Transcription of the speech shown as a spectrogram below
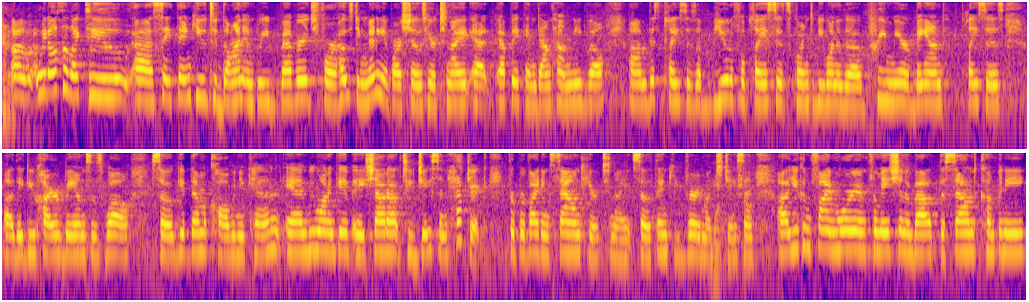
um, we'd also like to uh, say thank you to Don and Bree Beverage for hosting many of our shows here tonight at Epic in downtown Meadville. Um, this place is a beautiful place. It's going to be one of the premier band places. Uh, they do hire bands as well. So give them a call when you can. And we want to give a shout out to Jason Hetrick for providing sound here tonight. So thank you very much, Jason. Uh, you can find more information about the sound company,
